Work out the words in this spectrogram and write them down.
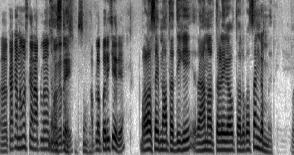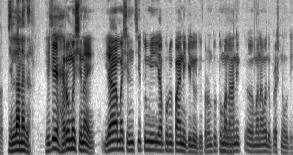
काका नमस्कार. आपलं स्वागत आहे. आपला परिचय द्या. बाळासाहेब नाथा दिघे राहणार तळेगाव तालुका संगमनेर बरं. जिल्हा नगर. ही जे हॅरो मशीन आहे या मशीनची तुम्ही यापूर्वी पाहणी केली होती परंतु तुम्हाला. अनेक अ, मनामध्ये प्रश्न होते.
